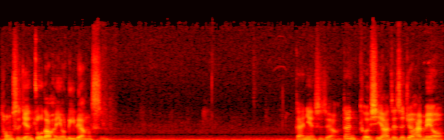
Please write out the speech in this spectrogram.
同时间做到很有力量的事。概念是这样，但可惜啊，这次就还没有。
